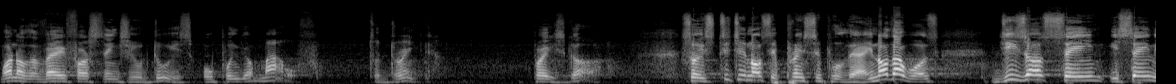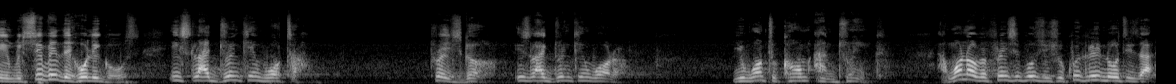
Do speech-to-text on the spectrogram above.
one of the very first things you do is open your mouth to drink. Praise God. So he's teaching us a principle there. In other words, Jesus saying is saying in receiving the Holy Ghost, it's like drinking water. Praise God. It's like drinking water. You want to come and drink. And one of the principles you should quickly note is that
